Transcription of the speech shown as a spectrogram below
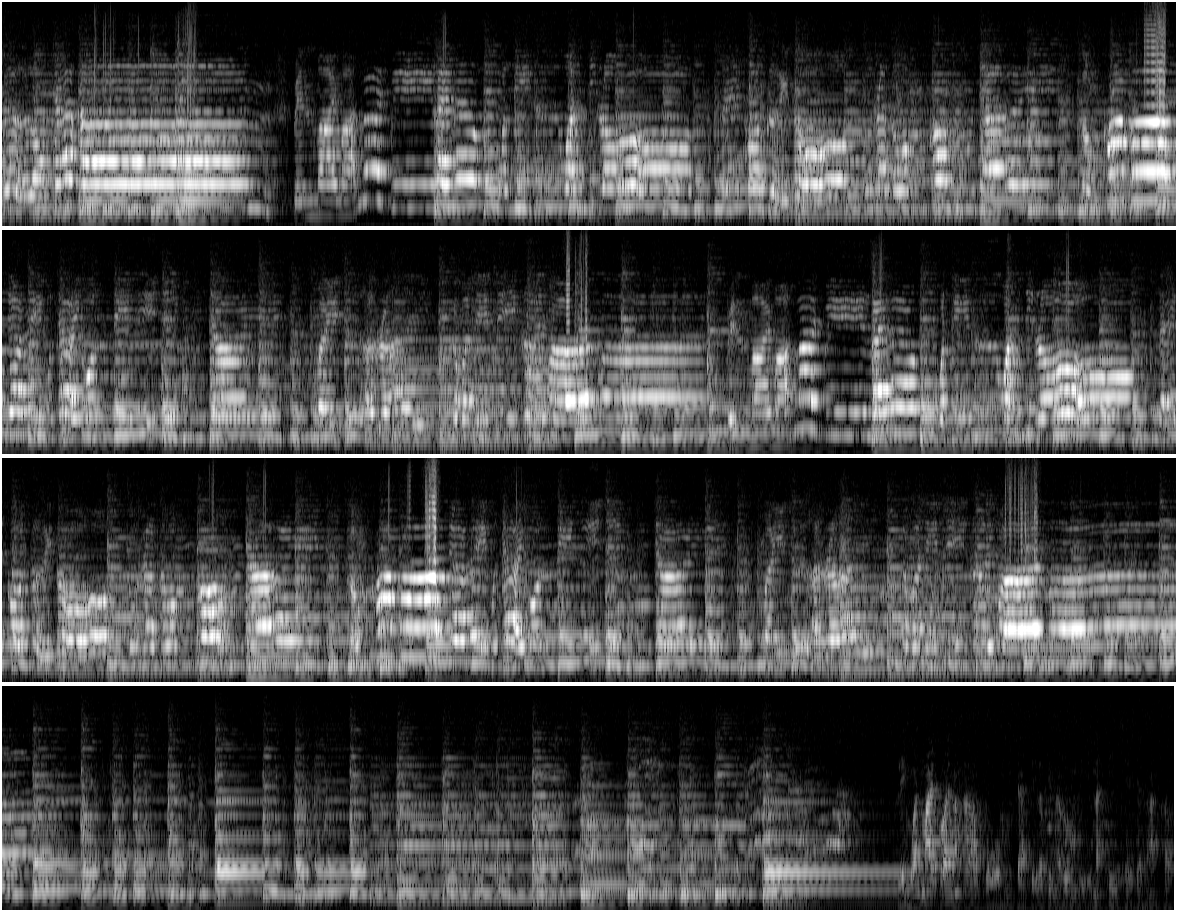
ชื่อลงจากันเป็นหมายมาหลายปีแล้ววันนี้คือวันที่รอในคนเคยนอนระดมข้มใจส่งขอความจะให้ผู้ชายคนนี้ที่จริงใจ ไม่ถืออะไรกับอดีตที่เคยผ่าน ผมจากศิลปินอารมณ์ดีนัทีชัยชนะครับ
